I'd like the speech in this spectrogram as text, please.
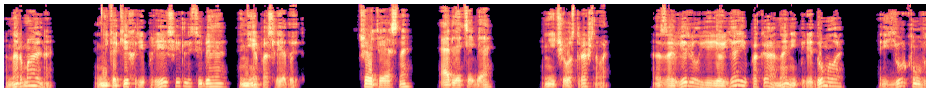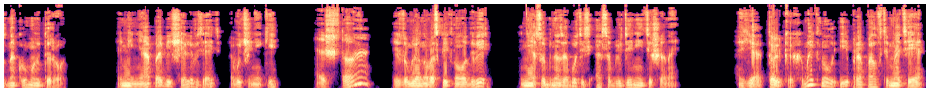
Нормально. Никаких репрессий для тебя не последует. Чудесно. А для тебя? Ничего страшного. Заверил ее я, и пока она не передумала, юркнул в знакомую дыру. Меня пообещали взять в ученики. «Что?» – изумленно воскликнула дверь, не особенно заботясь о соблюдении тишины. Я только хмыкнул и пропал в темноте,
